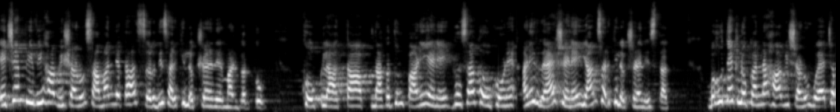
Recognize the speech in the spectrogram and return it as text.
एच एम पी व्ही हा विषाणू सामान्यतः सर्दीसारखी लक्षणे निर्माण करतो. खोकला ताप नाकातून पाणी येणे घसा खवखवणे आणि रॅश येणे यांसारखी लक्षणे दिसतात. बहुतेक लोकांना हा विषाणू वयाच्या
